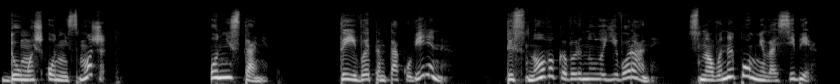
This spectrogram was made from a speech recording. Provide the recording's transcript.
Думаешь, он не сможет? Он не станет. Ты в этом так уверена? Ты снова ковырнула его раны, снова напомнила о себе.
